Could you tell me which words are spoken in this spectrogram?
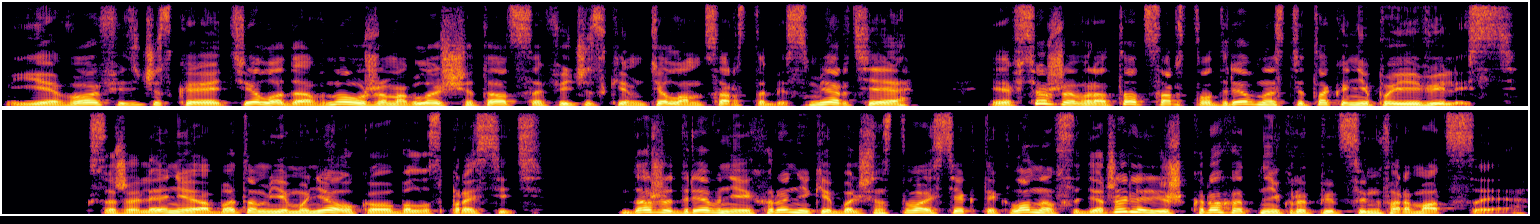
Его физическое тело давно уже могло считаться физическим телом Царства Бессмертия, и все же врата Царства Древности так и не появились. К сожалению, об этом ему не у кого было спросить. Даже древние хроники большинства сект и кланов содержали лишь крохотные крупицы информации.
